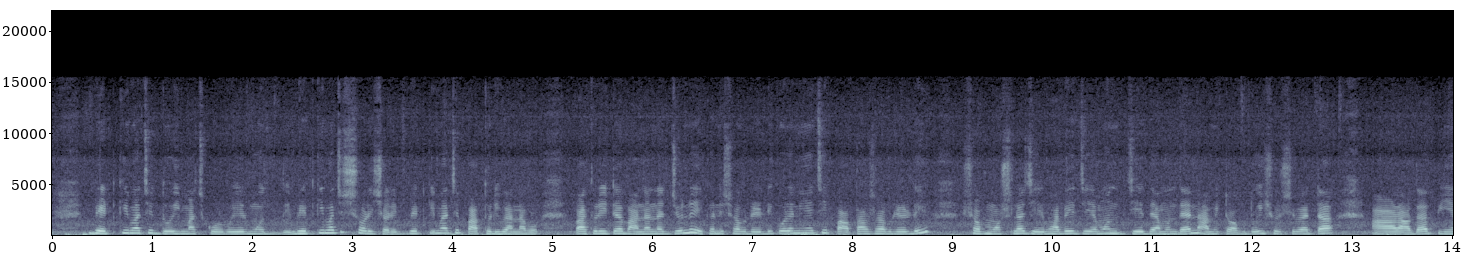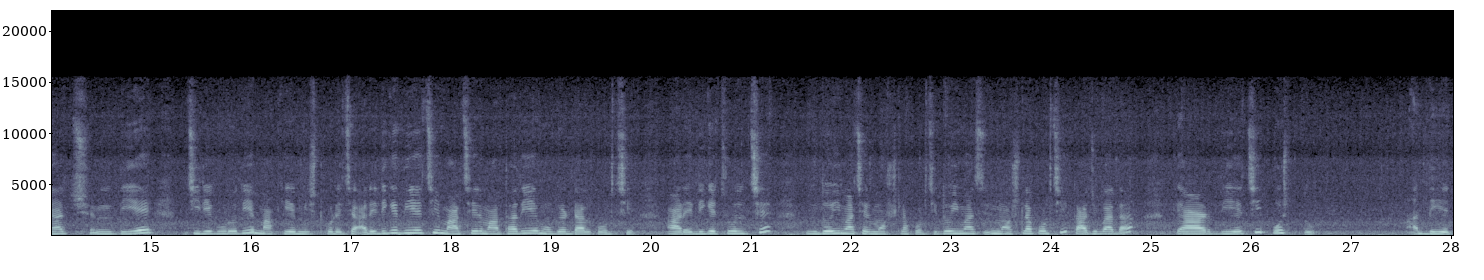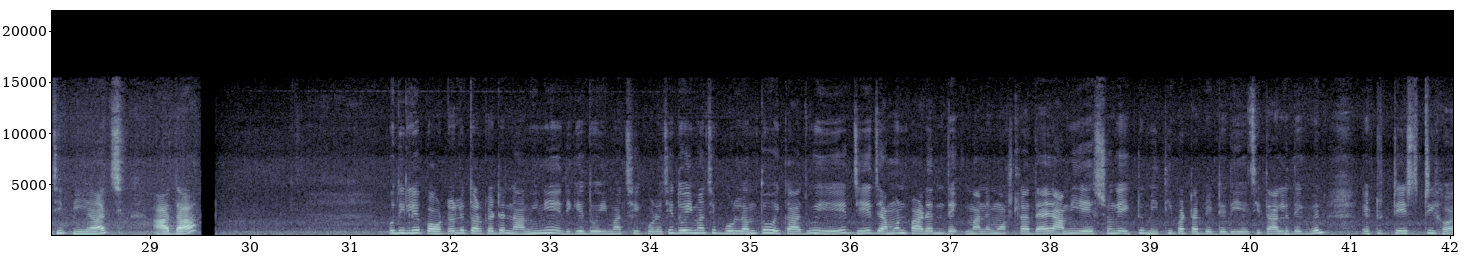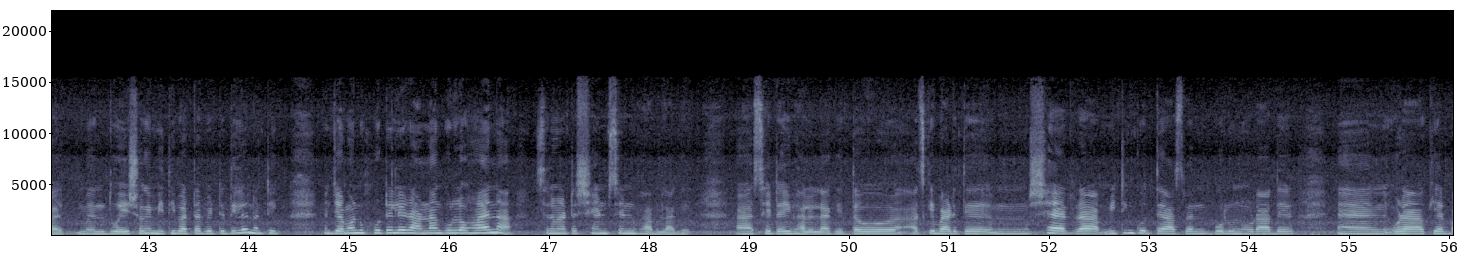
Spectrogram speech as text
ভেটকি মাছের দই মাছ করব। এর মধ্যে ভেটকি মাছের সরি সরি ভেটকি মাছের পাথরি বানাবো। পাতুরিটা বানানোর জন্য এখানে সব রেডি করে নিয়েছি, পাতা সব রেডি সব মশলা যেভাবে যেমন যে যেমন দেন, আমি টক দই, সর্ষে বাটা আর আদা, পেঁয়াজ দিয়ে জিরে গুঁড়ো দিয়ে মাখিয়ে মিক্সড করেছি। আর এদিকে দিয়েছি মাছের মাথা দিয়ে মুগের ডাল করছি। আর এদিকে চলছে দই মাছের মশলা করছি। দই মাছ মশলা করছি, কাজু বাদাম আর দিয়েছি পোস্ত। আর দিয়েছি পেঁয়াজ, আদা। ওদিকে পটলের তরকারিটা নামিয়ে নিয়ে এদিকে দই মাছি করেছি। দই মাছে বললাম তো ওই কাজু, এ যে যেমন পারে দে- মানে মশলা দেয়, আমি এর সঙ্গে একটু মিথি পাতা বেটে দিয়েছি। তাহলে দেখবেন একটু টেস্টি হয়। দইয়ের সঙ্গে মিথি পাতা বেটে দিলে না ঠিক, যেমন হোটেলে রান্নাগুলো হয় না, সেরকম একটা সেন্ট সেন্ট ভাব লাগে। সেটাই ভালো লাগে। তো আজকে বাড়িতে স্যাররা মিটিং করতে আসবেন, বলুন ওরাদের ওরা কি আর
